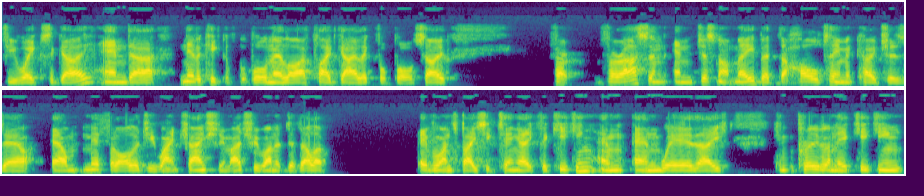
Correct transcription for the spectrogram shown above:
few weeks ago and uh, never kicked a football in their life, played Gaelic football. So for for us and, and just not me, but the whole team of coaches, our our methodology won't change too much. We want to develop everyone's basic technique for kicking and, and where they can improve on their kicking,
